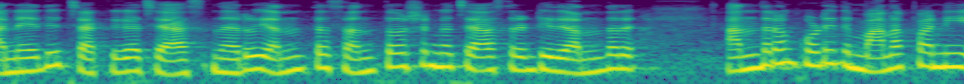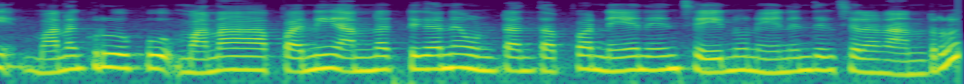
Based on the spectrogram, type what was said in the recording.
అనేది చక్కగా చేస్తారు. చేస్తున్నారు. ఎంత సంతోషంగా చేస్తారంటే ఇది అందరు అందరం కూడా ఇది మన పని మన గ్రూపు మన పని అన్నట్టుగానే ఉంటాను తప్ప నేనేం చేయను నేనెందుకు చేయాలని అనరు.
